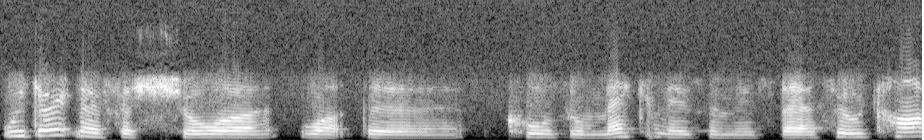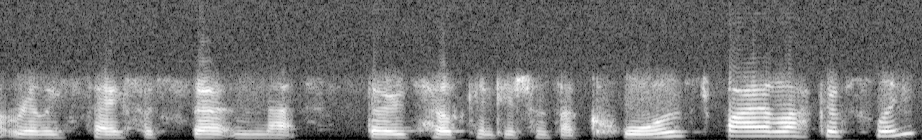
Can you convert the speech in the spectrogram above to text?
We don't know for sure what the causal mechanism is there, so we can't really say for certain that those health conditions are caused by a lack of sleep.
